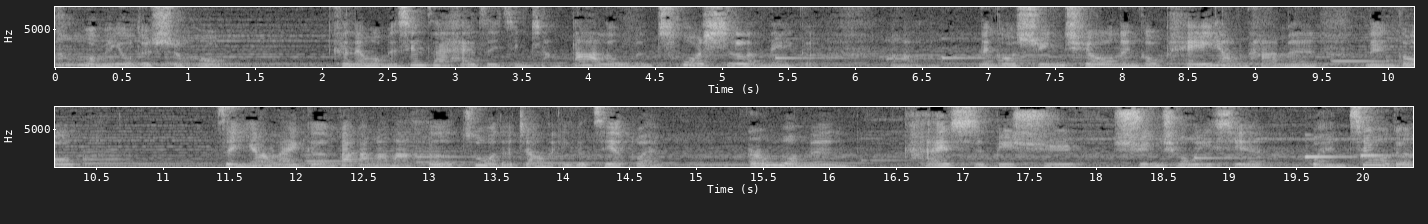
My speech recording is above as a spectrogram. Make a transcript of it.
当我们有的时候。可能我们现在孩子已经长大了，我们错失了那个啊，能够寻求、能够培养他们，能够怎样来跟爸爸妈妈合作的这样的一个阶段，而我们开始必须寻求一些管教的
